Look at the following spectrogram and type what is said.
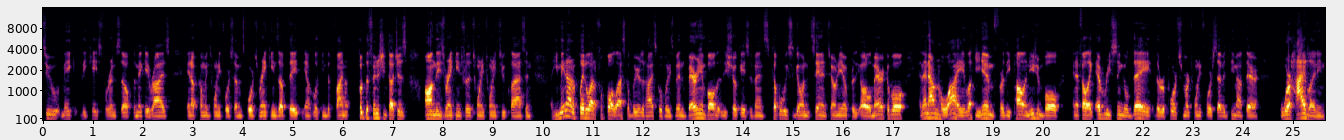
to make the case for himself to make a rise in upcoming 24/7 Sports rankings update. You know, looking to find put the finishing touches on these rankings for the 2022 class, and he may not have played a lot of football the last couple years at high school, but he's been very involved at these showcase events. A couple weeks ago in San Antonio for the All America Bowl, and then out in Hawaii, lucky him for the Polynesian Bowl. And it felt like every single day the reports from our 24 7 team out there were highlighting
